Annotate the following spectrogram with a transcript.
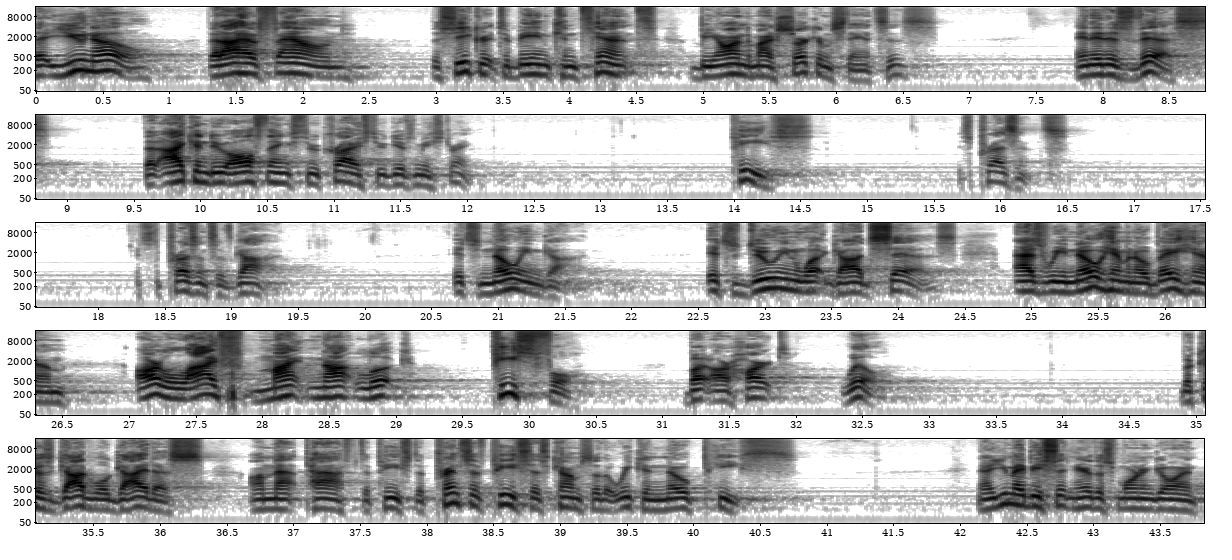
that you know that I have found the secret to being content beyond my circumstances. And it is this that I can do all things through Christ who gives me strength. Peace is presence, it's the presence of God, it's knowing God, it's doing what God says. As we know Him and obey Him, our life might not look peaceful, but our heart will. Because God will guide us on that path to peace. The Prince of Peace has come so that we can know peace. Now, you may be sitting here this morning going,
